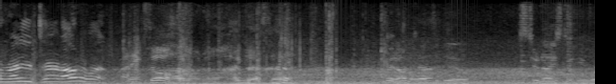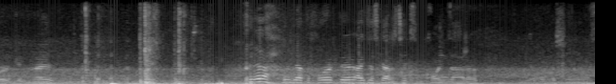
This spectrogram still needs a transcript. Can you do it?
Is ready to tear it out or what? I think so. I don't know. I guess so. we don't know what to do. It's too nice to be working. Right. yeah, we got the fork there. I just got to take some coins out of the machines.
